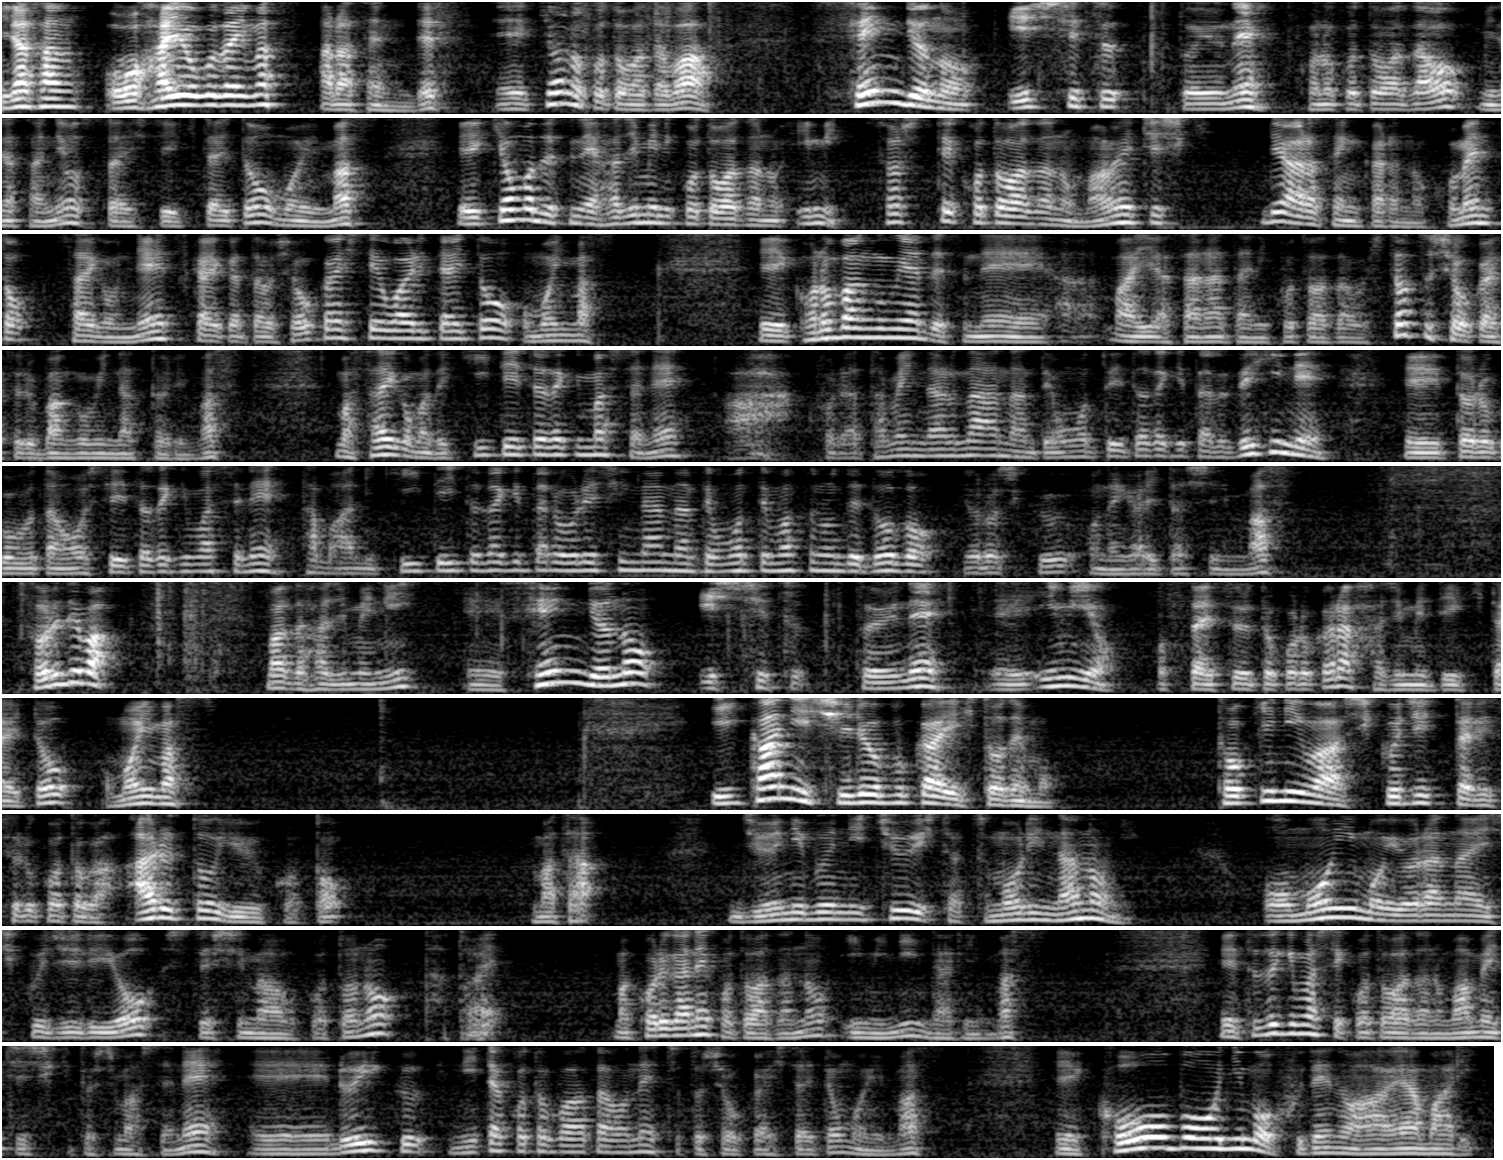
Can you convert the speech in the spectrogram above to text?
皆さんおはようございます。あらせんです、えー今日のことわざは千両の一室というねこのことわざを皆さんにお伝えしていきたいと思います、えー今日もですね初めにことわざの意味そしてことわざの豆知識であらせんからのコメント最後にね使い方を紹介して終わりたいと思います。えーこの番組はですね毎朝あなたにことわざを一つ紹介する番組になっております、まあ、最後まで聞いていただきましてねああこれはためになるななんて思っていただけたらぜひね、えー登録ボタンを押していただきましてねたまに聞いていただけたら嬉しいななんて思ってますのでどうぞよろしくお願いいたします。それではまずはじめに、えー千慮の一室というね、えー意味をお伝えするところから始めていきたいと思います。いかに思慮深い人でも時にはしくじったりすることがあるということ。また十二分に注意したつもりなのに思いもよらないしくじりをしてしまうことの例え、まあ、これがねことわざの意味になります、え続きましてことわざの豆知識としましてね、えー類句似たことわざをねちょっと紹介したいと思います、えー工房にも筆の誤り。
